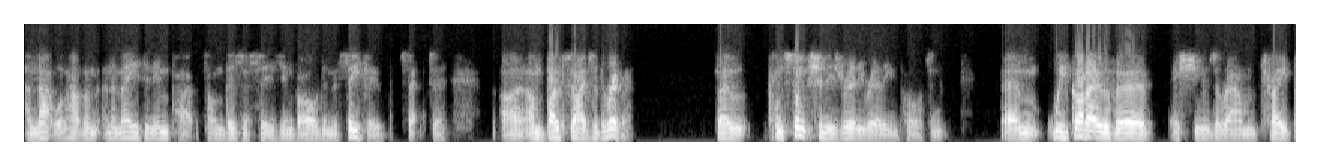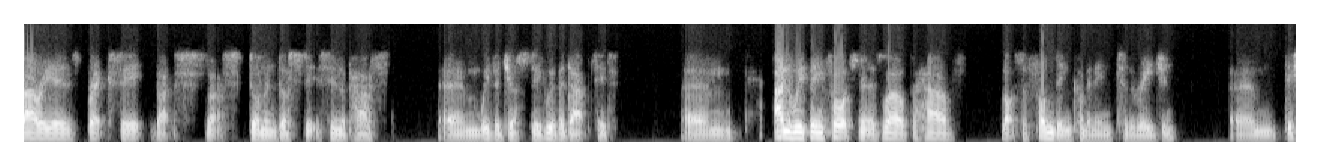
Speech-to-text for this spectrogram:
And that will have an, an amazing impact on businesses involved in the seafood sector uh, on both sides of the river. So consumption is really, really important. Um, we've got over issues around trade barriers, Brexit. That's that's done and dusted. It's in the past. Um, we've adjusted, we've adapted, um, and we've been fortunate as well to have lots of funding coming into the region. Um, this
